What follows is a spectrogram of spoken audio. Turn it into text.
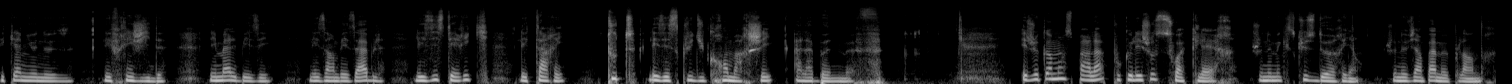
les camionneuses, les frigides, les mal baisées, les imbaisables, les hystériques, les tarés, toutes les exclues du grand marché à la bonne meuf. Et je commence par là pour que les choses soient claires. Je ne m'excuse de rien. Je ne viens pas me plaindre.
